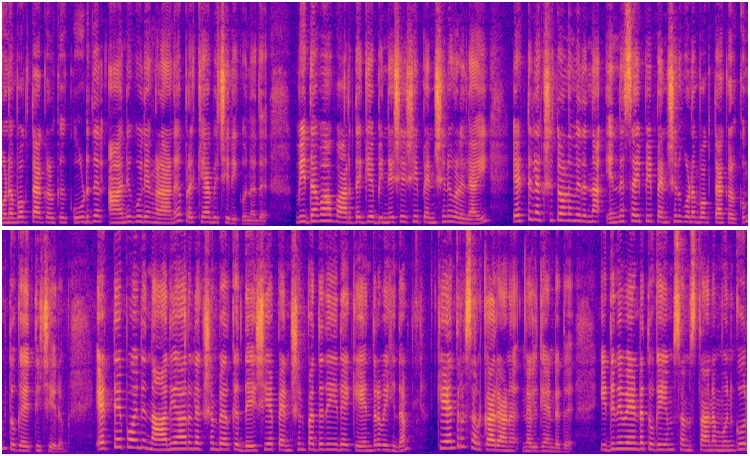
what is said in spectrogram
ഗുണഭോക്താക്കൾക്ക് കൂടുതൽ ആനുകൂല്യങ്ങളാണ് പ്രഖ്യാപിച്ചിരിക്കുന്നത്. വിധവ വാർദ്ധക്യ ഭിന്നശേഷി പെൻഷനുകളിലായി എട്ട് ലക്ഷത്തോളം വരുന്ന N S I P pension ഗുണഭോക്താക്കൾക്കും തുക എത്തിച്ചേരും. എട്ട് പോയിന്റ് നാല് ആറ് ലക്ഷം പേർക്ക് ദേശീയ പെൻഷൻ പദ്ധതിയിലെ കേന്ദ്രവിഹിതം കേന്ദ്ര സർക്കാരാണ് നൽകേണ്ടത്. ഇതിനു വേണ്ട തുകയും സംസ്ഥാനം മുൻകൂർ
